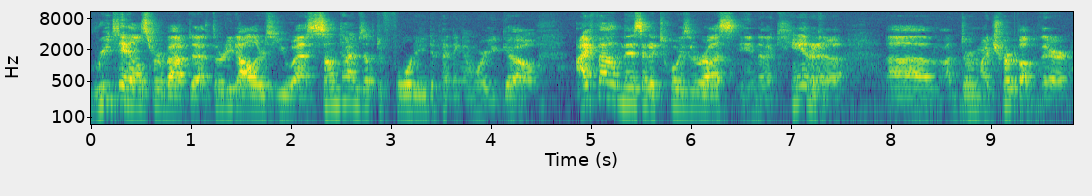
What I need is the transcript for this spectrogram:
retails for about uh, $30 US, sometimes up to 40 depending on where you go. I found this at a Toys R Us in uh, Canada um, during my trip up there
